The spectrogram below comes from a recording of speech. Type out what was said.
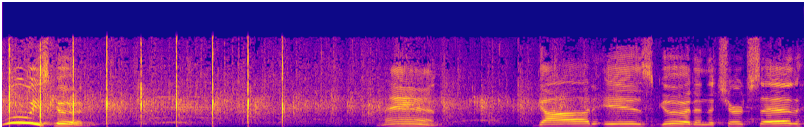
Woo, he's good. Man, God is good. And the church said,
